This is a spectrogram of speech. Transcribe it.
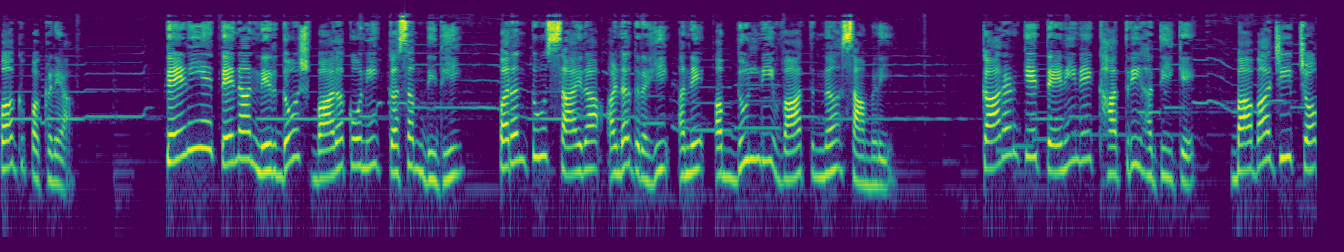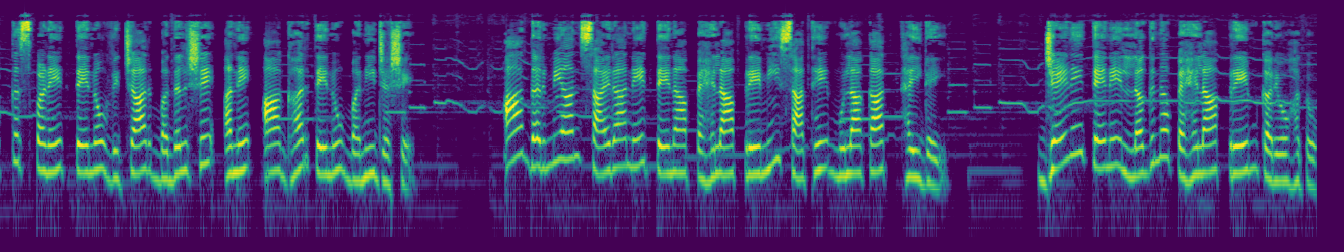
પગ પકડ્યા. તેણીએ તેના નિર્દોષ બાળકોની કસમ દીધી, પરંતુ સાયરા અડગ રહી અને અબ્દુલની વાત ન સાંભળી. કારણ કે તેણીને ખાતરી હતી કે બાબાજી ચોક્કસપણે તેનો વિચાર બદલશે અને આ ઘર તેનું બની જશે. આ દરમિયાન સાયરાને તેના પહેલા પ્રેમી સાથે મુલાકાત થઈ ગઈ. જેણે તેને લગ્ન પહેલા પ્રેમ કર્યો હતો.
